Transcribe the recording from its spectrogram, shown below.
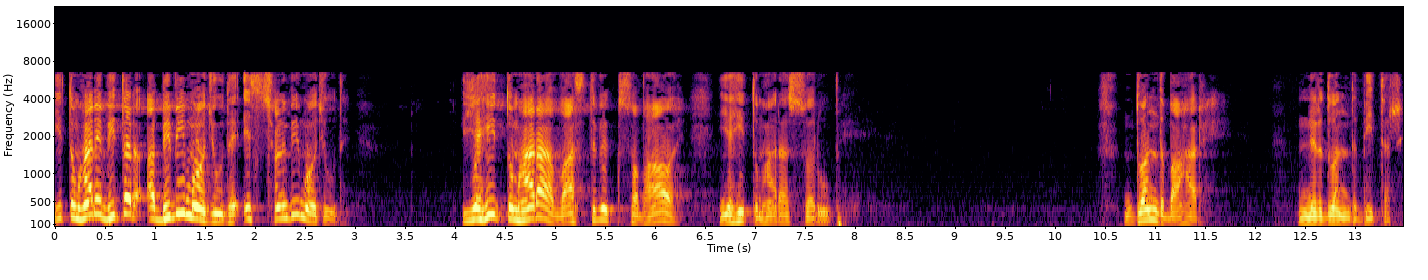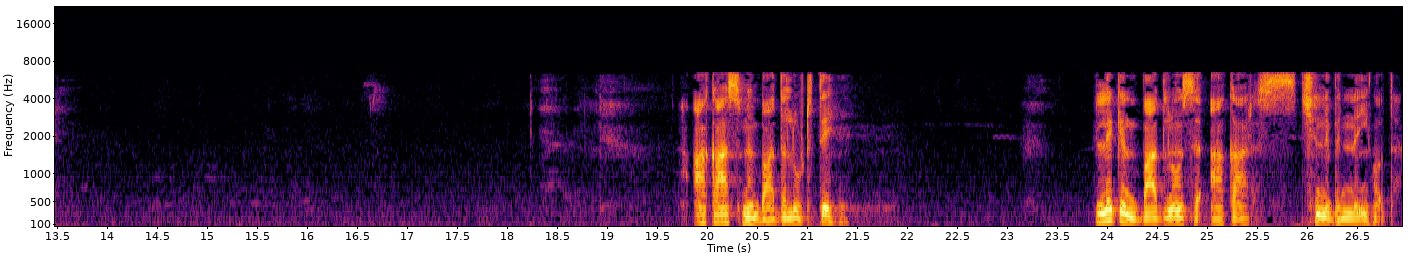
ये तुम्हारे भीतर अभी भी मौजूद है, इस क्षण भी मौजूद है। यही तुम्हारा वास्तविक स्वभाव है, यही तुम्हारा स्वरूप है। द्वंद बाहर है, निर्द्वंद भीतर है। आकाश में बादल उठते हैं, लेकिन बादलों से आकार छिन्न भिन्न नहीं होता।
